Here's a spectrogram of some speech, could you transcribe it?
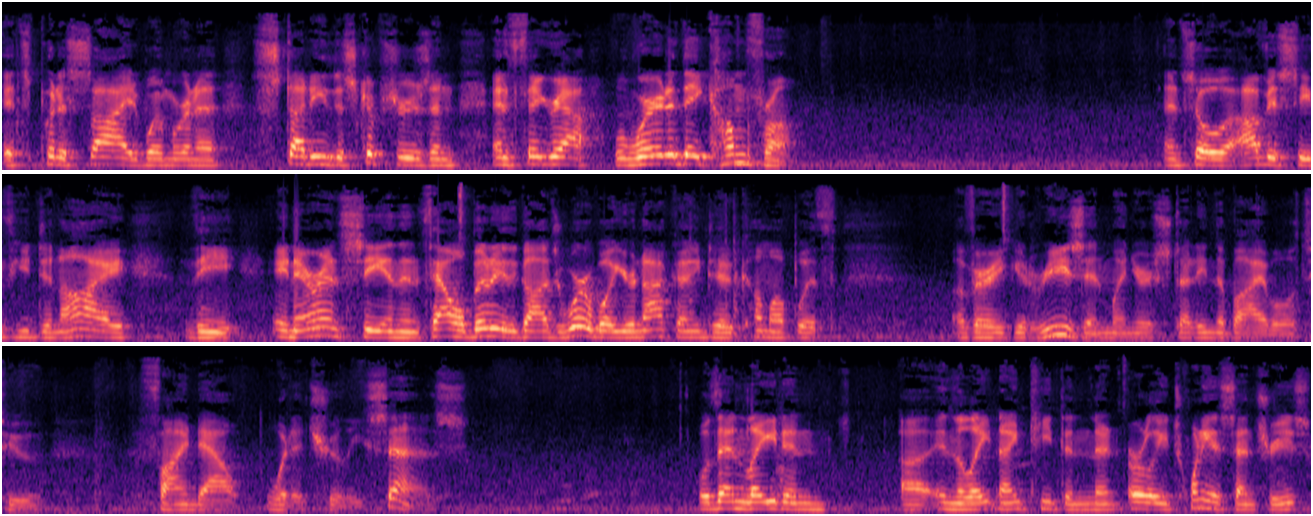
it's put aside when we're going to study the scriptures and, and figure out well, where did they come from. And so, obviously, if you deny the inerrancy and infallibility of God's Word, well, you're not going to come up with a very good reason when you're studying the Bible to find out what it truly says. Well, then, late in uh, in the late 19th and then early 20th centuries,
